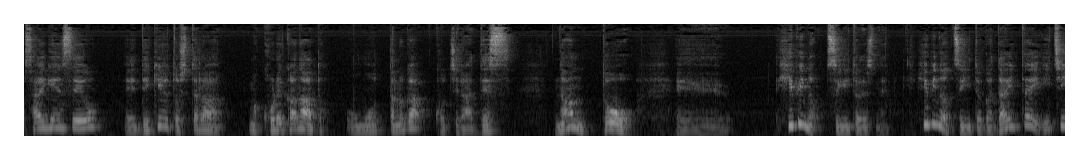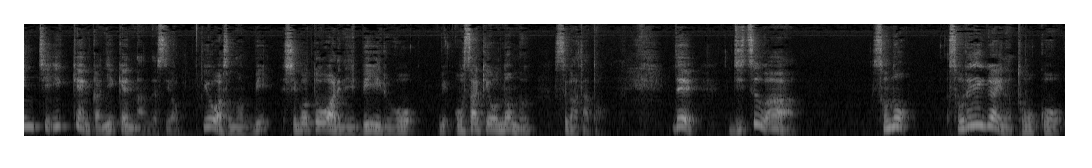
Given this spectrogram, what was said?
再現性をできるとしたら、まあ、これかなと思ったのがこちらです。なんと、えー、日々のツイートですね。日々のツイートが大体1日1件か2件なんですよ。要はその仕事終わりにビールをお酒を飲む姿と。で実はそのそれ以外の投稿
